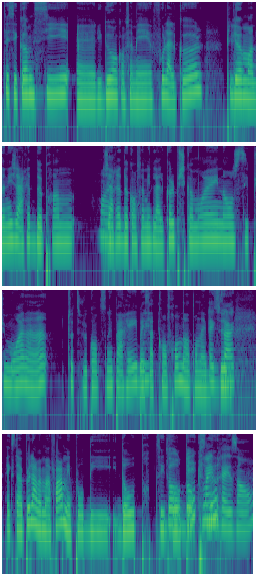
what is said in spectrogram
Tu sais, c'est comme si euh, les deux, on consommait full alcool. Puis là, à un moment donné, j'arrête de prendre Ouais. j'arrête de consommer de l'alcool, puis je suis comme, ouais, non, c'est plus moi, nan, nan. Toi, tu veux continuer pareil, ben Oui. ça te confronte dans ton habitude. Exact. Fait que c'est un peu la même affaire, mais pour des d'autres, tu sais, D'autres, d'autres contextes, plein là, de raisons,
